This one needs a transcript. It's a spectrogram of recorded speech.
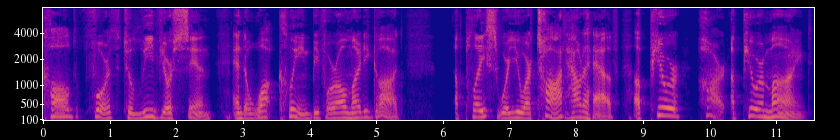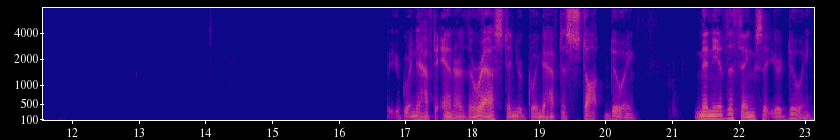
called forth to leave your sin and to walk clean before Almighty God, a place where you are taught how to have a pure heart, a pure mind. But you're going to have to enter the rest and you're going to have to stop doing many of the things that you're doing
